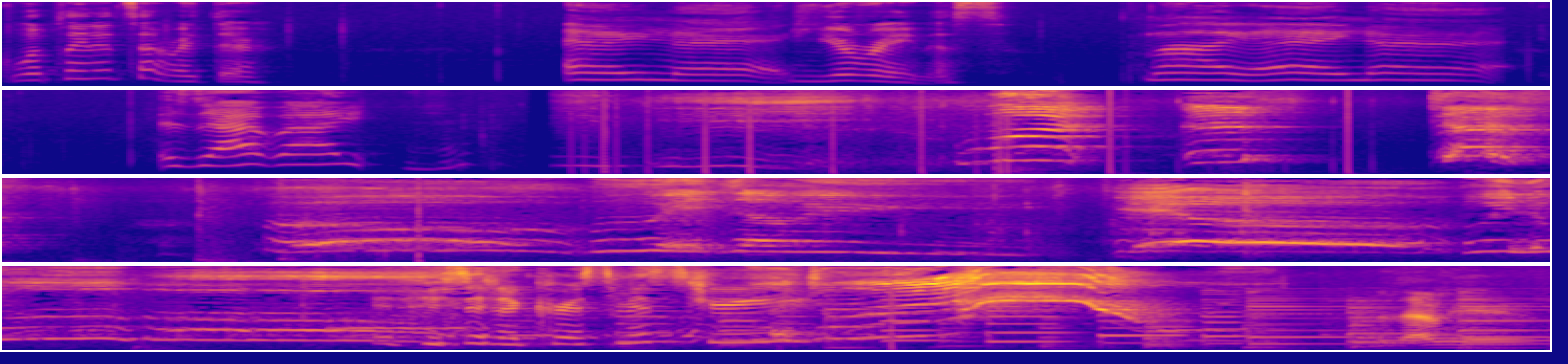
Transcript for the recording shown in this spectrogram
What planet's that right there? Anus. Uranus. My anus. Is that right? Mm-hmm. What is Is it a Christmas tree? I Love you.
